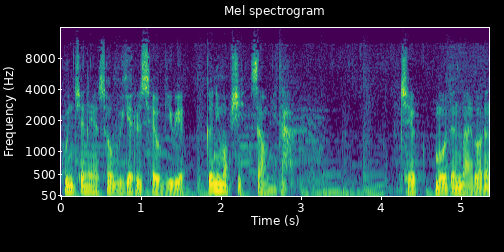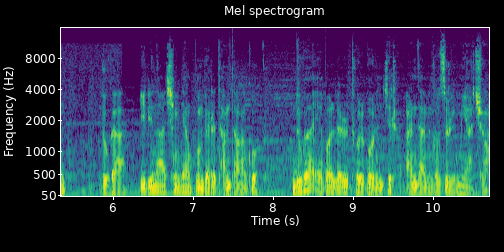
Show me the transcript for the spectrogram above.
군체 내에서 위계를 세우기 위해 끊임없이 싸웁니다. 즉 모든 말벌은 누가 일이나 식량 분배를 담당하고 누가 애벌레를 돌보는지를 안다는 것을 의미하죠.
